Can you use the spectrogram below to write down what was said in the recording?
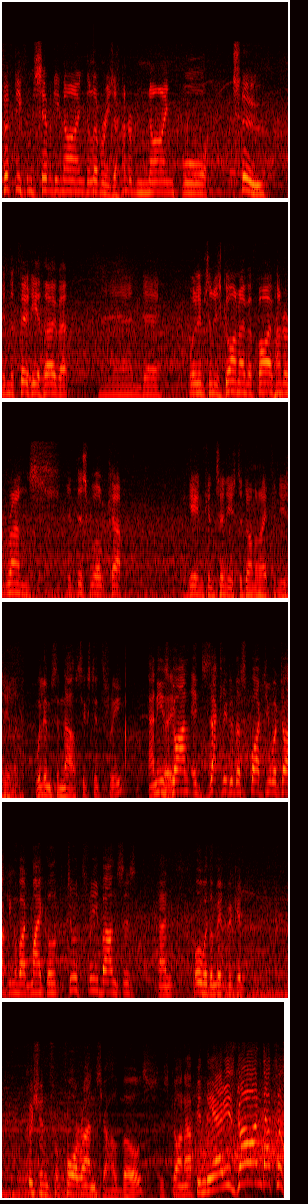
50 from 79 deliveries, 109 for two in the 30th over. And uh, Williamson has gone over 500 runs at this World Cup. Again, continues to dominate for New Zealand. Williamson now 63. And he's Hey. gone exactly to the spot you were talking about, Michael. Two, three bounces and over the mid wicket. Cushion for four runs. Chahal bowls has gone up in the air. He's gone. That's a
